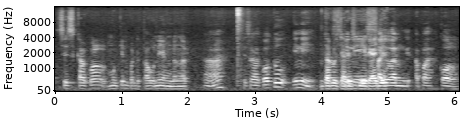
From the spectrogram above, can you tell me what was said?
Siskakol mungkin pada tahu nih yang denger. Ah, Siska kol tuh ini. Ntar lu cari ini sendiri aja. sayuran apa? Kol.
